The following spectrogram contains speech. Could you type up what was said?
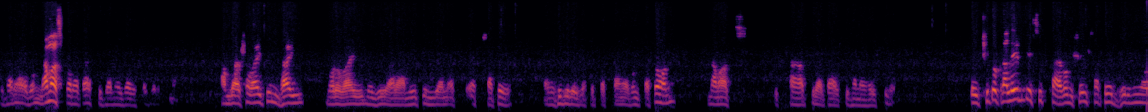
শেখানো এবং নামাজ পড়াটা শেখানোর ব্যবস্থা করেছিলাম। আমরা সবাই তিন ভাই, বড় ভাই, মেজু আর আমি তিনজন একসাথে হুজুরের কাছে এবং তখন নামাজ শিক্ষা পুরাটা শেখানো হয়েছিল। এই ছোটকালের যে শিক্ষা এবং সেই সাথে ধর্মীয়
